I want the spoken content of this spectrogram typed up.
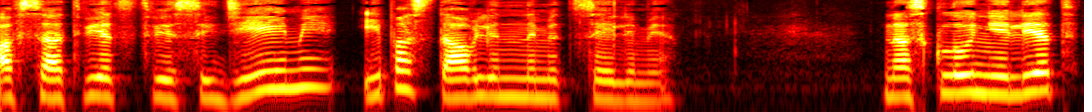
а в соответствии с идеями и поставленными целями. На склоне лет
